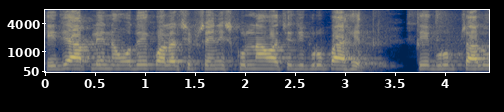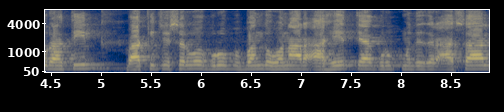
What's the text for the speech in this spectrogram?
हे जे आपले नवोदय स्कॉलरशिप सैनिक स्कूल नावाचे जे ग्रुप आहेत ते ग्रुप चालू राहतील. बाकीचे सर्व ग्रुप बंद होणार आहेत. त्या ग्रुपमध्ये जर असाल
